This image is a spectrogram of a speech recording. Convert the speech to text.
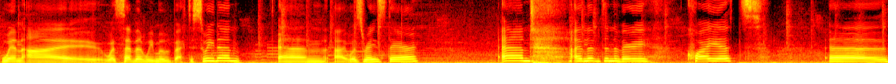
when I was seven, we moved back to Sweden and I was raised there. And I lived in a very quiet, uh,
